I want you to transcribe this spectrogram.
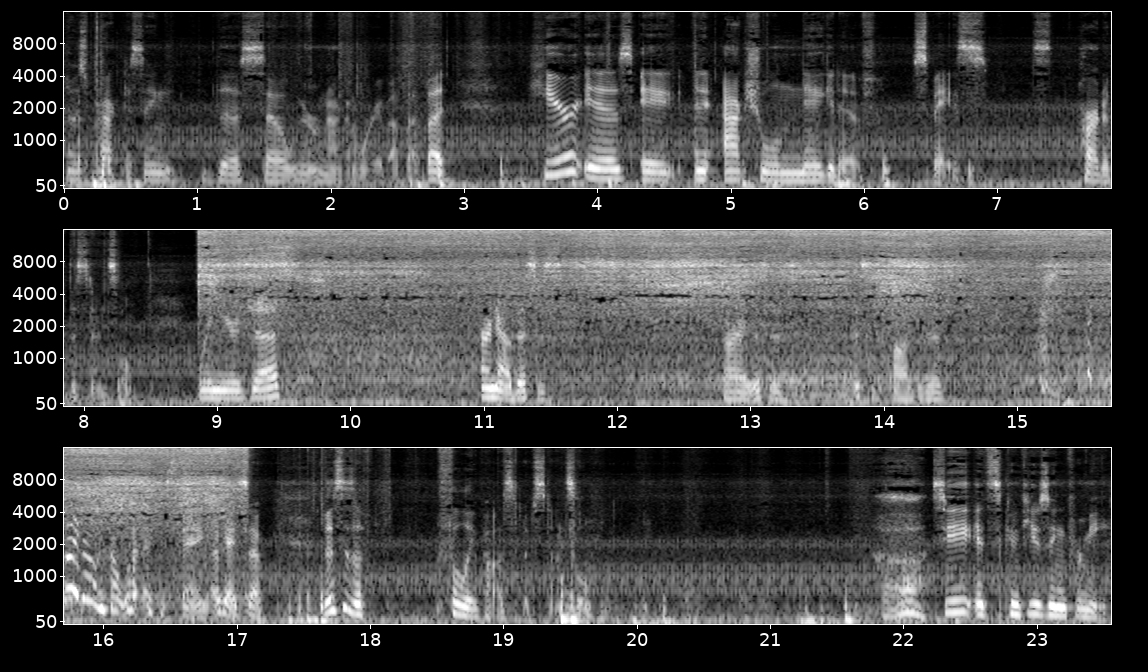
I was practicing this, so we are not going to worry about that. But here is a an actual negative space, it's part of the stencil. When you're just, or no, this is, sorry, this is, this is positive. I don't know what I'm saying. Okay, so this is a fully positive stencil. Oh, see, it's confusing for me,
